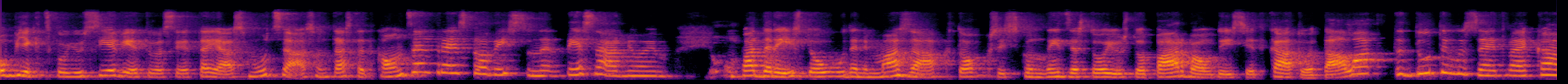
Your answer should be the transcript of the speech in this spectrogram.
objekts, ko jūs ievietosiet tajās mucās, un tas koncentrēs to visu piesārņojumu un padarīs to ūdeni mazāk toksisku, un līdz ar to jūs to pārbaudīsiet, kā to tālāk utilizēt vai kā.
